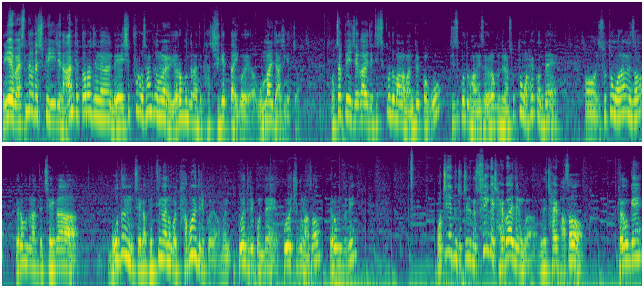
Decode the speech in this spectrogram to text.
이게 말씀드렸다시피 이제 나한테 떨어지는 내 10% 상금을 여러분들한테 다 주겠다 이거예요. 뭔 말인지 아시겠죠? 어차피 제가 이제 디스코드 방을 만들 거고 디스코드 방에서 여러분들이랑 소통을 할 건데 어, 소통을 하면서 여러분들한테 제가 모든 제가 베팅하는 걸 다 보여드릴 거예요. 보여드릴 건데 보여주고 나서 여러분들이 어찌됐든 저찌됐든 수익을 잘 봐야 되는 거야. 근데 잘 봐서 결국에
